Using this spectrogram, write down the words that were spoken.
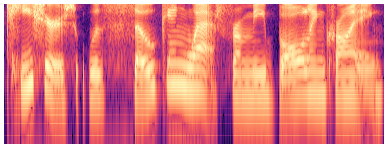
t-shirt was soaking wet from me bawling crying.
